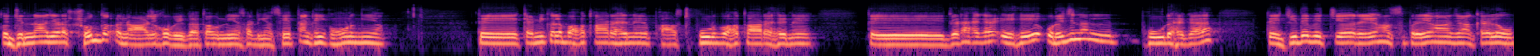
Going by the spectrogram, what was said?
ਤੋਂ ਜਿੰਨਾ ਜਿਹੜਾ ਸ਼ੁੱਧ ਅਨਾਜ ਹੋਵੇਗਾ ਤਾਂ ਉਨੀਆਂ ਸਾਡੀਆਂ ਸਿਹਤਾਂ ਠੀਕ ਹੋਣਗੀਆਂ। ਤੇ ਕੈਮੀਕਲ ਬਹੁਤ ਆ ਰਹੇ ਨੇ ਫਾਸਟ ਫੂਡ ਬਹੁਤ ਆ ਰਹੇ ਨੇ ਤੇ ਜਿਹੜਾ ਹੈਗਾ ਇਹ origignal ਫੂਡ ਹੈਗਾ ਤੇ ਜਿਹਦੇ ਵਿੱਚ ਰੇਹਾਂ, ਸਪਰੇਆਂ ਜਾਂ ਕਹਿ ਲਓ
